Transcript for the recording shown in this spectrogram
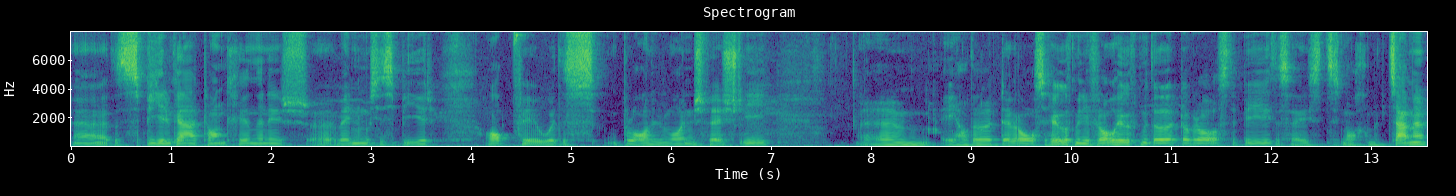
äh, das Bier im Gärtank ist, äh, wann muss ich das Bier abfüllen, das plane ich mir morgens fest ein. Ähm, ich habe dort eine grosse Hilfe, meine Frau hilft mir dort auch gross dabei, das heisst, das machen wir zusammen.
